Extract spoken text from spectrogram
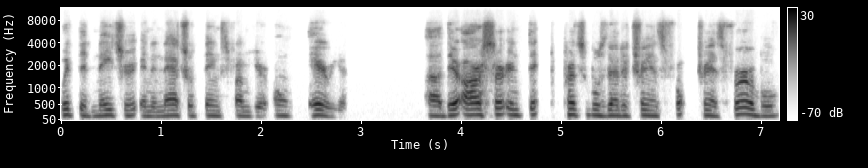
with the nature and the natural things from your own area. Uh, there are certain th principles that are transfer transferable,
